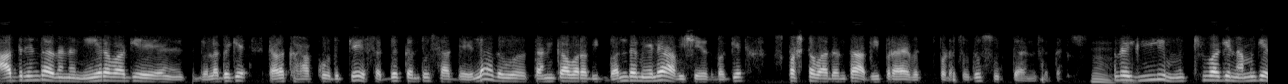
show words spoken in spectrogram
ಆದ್ರಿಂದ ಅದನ್ನ ನೇರವಾಗಿ ಗಲಭೆಗೆ ತಳಕ ಹಾಕೋದಕ್ಕೆ ಸದ್ಯಕ್ಕಂತೂ ಸಾಧ್ಯ ಇಲ್ಲ. ಅದು ತನಿಖಾ ವರದಿ ಬಂದ ಮೇಲೆ ಆ ವಿಷಯದ ಬಗ್ಗೆ ಸ್ಪಷ್ಟವಾದಂತ ಅಭಿಪ್ರಾಯ ವ್ಯಕ್ತಪಡಿಸೋದು ಸೂಕ್ತ ಅನ್ಸುತ್ತೆ. ಅಂದ್ರೆ ಇಲ್ಲಿ ಮುಖ್ಯವಾಗಿ ನಮಗೆ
